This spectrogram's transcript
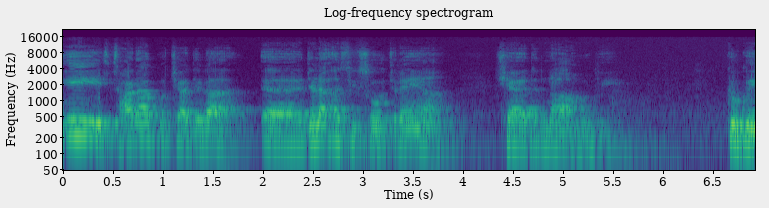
ਇਹ ਸਾਰਾ ਕੁਝ ਆ ਜਿਹੜਾ ਜਿਹੜਾ ਅਸੀਂ ਸੋਚ ਰਹੇ ਹਾਂ, ਸ਼ਾਇਦ ਨਾ ਹੋਵੇ। ਕਿਉਂਕਿ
